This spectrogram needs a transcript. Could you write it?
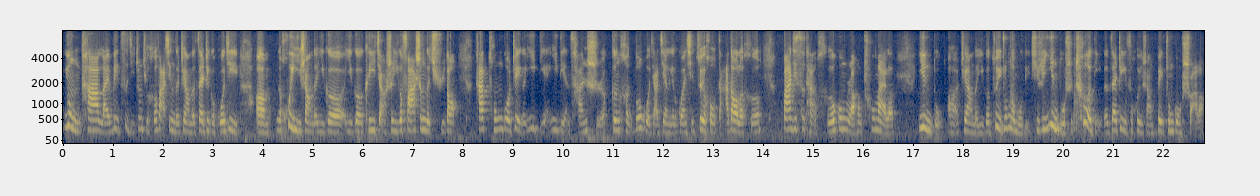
用它来为自己争取合法性的这样的，在这个国际呃会议上的一个一个可以讲是一个发声的渠道。他通过这个一点一点蚕食，跟很多国家建立了关系，最后达到了和巴基斯坦合攻，然后出卖了印度啊这样的一个最终的目的。其实印度是彻底的在这一次会议上被中共耍了，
